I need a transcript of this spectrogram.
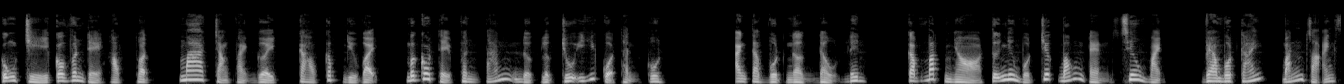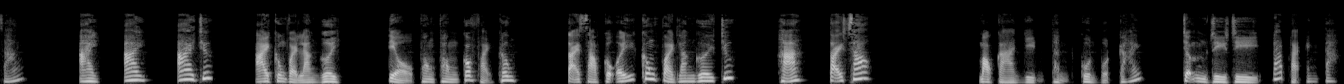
cũng chỉ có vấn đề học thuật mà chẳng phải người cao cấp như vậy mới có thể phân tán được lực chú ý của thần côn. Anh ta vụt ngẩng đầu lên, cặp mắt nhỏ tự như một chiếc bóng đèn siêu mạnh, vèo một cái, bắn ra ánh sáng. Ai, ai, ai chứ? Ai không phải là người? Tiểu Phong Phong có phải không? Tại sao cậu ấy không phải là người chứ? Hả? Tại sao? Mao ca nhìn thần côn một cái, chậm gì gì đáp lại anh ta.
